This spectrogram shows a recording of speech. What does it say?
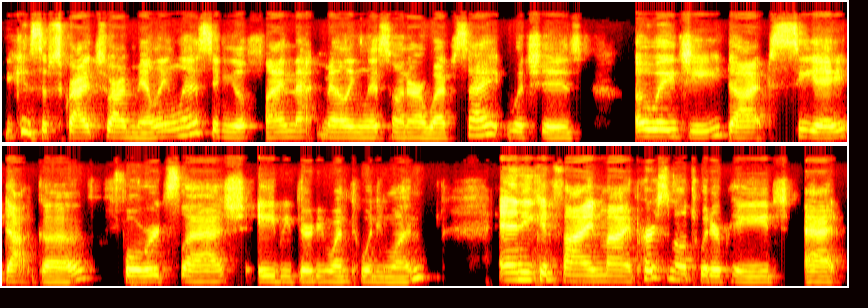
you can subscribe to our mailing list and you'll find that mailing list on our website, which is oag.ca.gov forward slash AB3121. And you can find my personal Twitter page at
